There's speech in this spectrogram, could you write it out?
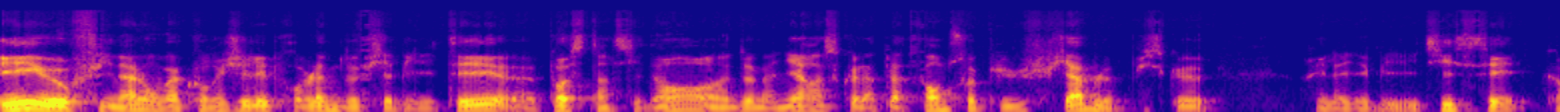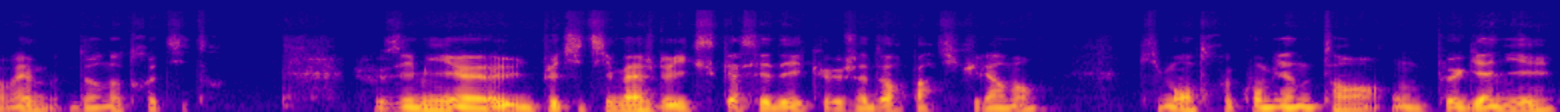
Et au final, on va corriger les problèmes de fiabilité euh, post-incident euh, de manière à ce que la plateforme soit plus fiable, puisque reliability, c'est quand même dans notre titre. Je vous ai mis euh, une petite image de XKCD que j'adore particulièrement, qui montre combien de temps on peut gagner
